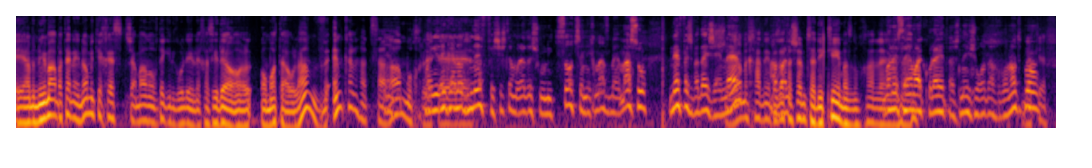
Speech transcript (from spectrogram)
אה, נאמר בתניא אינו מתייחס, שאמרנו עובדי גלגולים, לחסידי אומות העולם, ואין כאן הצהרה מוחלטת. נגיד, אין כאן עוד נפש, יש להם אולי איזשהו ניצוץ שנכנס בהם משהו, נפש ודאי שאין להם. שיום אחד נהיה בעזרת השם צדיקים, אז נוכל... בוא אה, נסיים רק אולי את השני שורות האחרונות פה. בכיף.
